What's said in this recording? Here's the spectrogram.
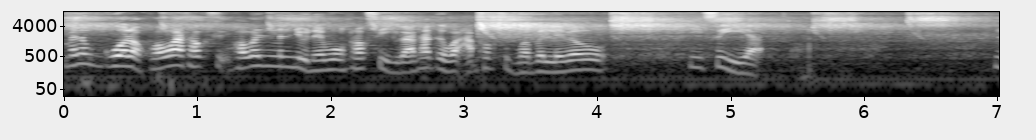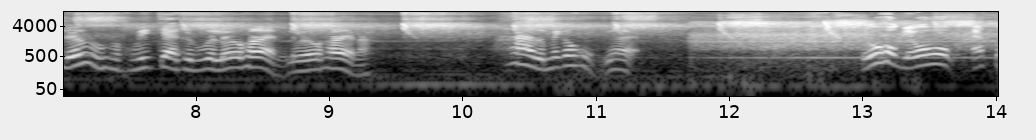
ไม่ต้องกลัวหรอกเพราะว่าท็อกซิกเพราะว่ามันอยู่ในวงท็อกซิกแล้วถ้าเกิดว่าอัพท็อกซิกมาเป็นเลเวลที่สี่อะเลเวลของวิแกคือเลเวลเท่าไหร่เลเวลเท่าไหร่นะห้าหรือไม่ก็หกนี่แหละเลเวลหกเลเวลหกแอตโต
